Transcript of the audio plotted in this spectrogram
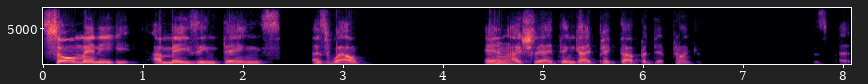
so many amazing things as well. And hmm. actually, I think I picked up a different one.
